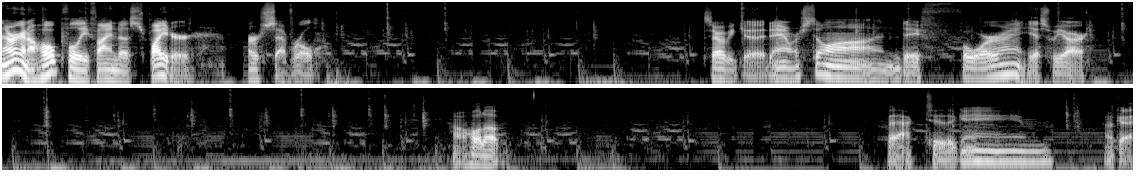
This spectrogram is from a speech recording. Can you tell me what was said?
Now we're gonna hopefully find a spider. Or several. So that'll be good. And we're still on day four, right? Yes, we are. Oh, hold up. Back to the game. Okay,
